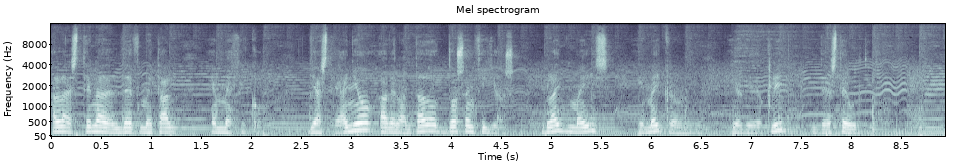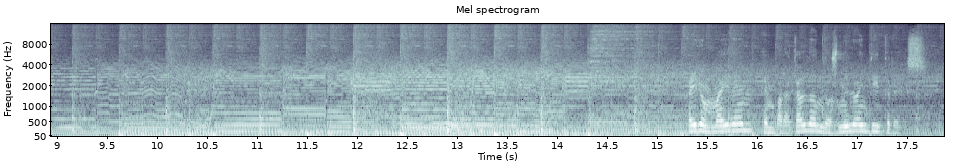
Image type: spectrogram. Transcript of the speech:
a la escena del death metal en México. Ya este año ha adelantado dos sencillos, Blind Maze y Macron, y el videoclip de este último. Iron Maiden en Baracaldo en 2023.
